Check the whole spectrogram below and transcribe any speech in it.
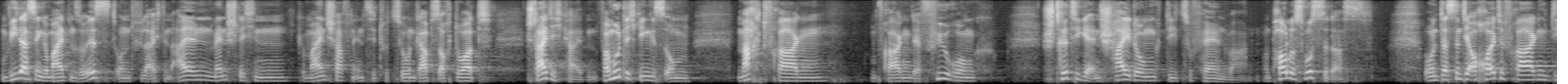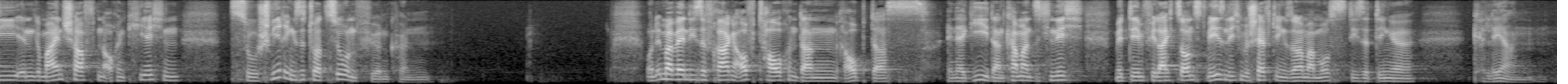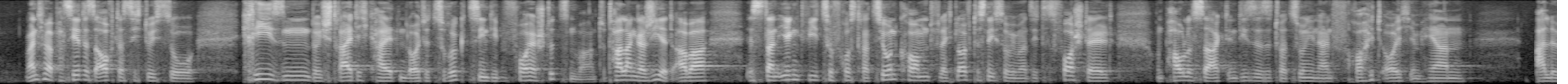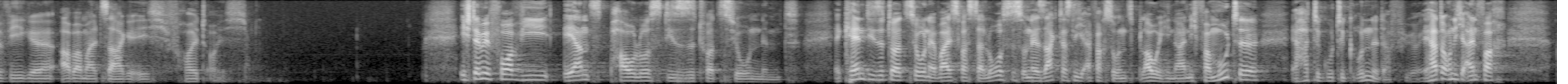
Und wie das in Gemeinden so ist und vielleicht in allen menschlichen Gemeinschaften, Institutionen, gab es auch dort Streitigkeiten. Vermutlich ging es um Machtfragen, um Fragen der Führung, strittige Entscheidungen, die zu fällen waren. Und Paulus wusste das. Und das sind ja auch heute Fragen, die in Gemeinschaften, auch in Kirchen zu schwierigen Situationen führen können. Und immer wenn diese Fragen auftauchen, dann raubt das Energie. Dann kann man sich nicht mit dem vielleicht sonst Wesentlichen beschäftigen, sondern man muss diese Dinge klären. Manchmal passiert es auch, dass sich durch so Krisen, durch Streitigkeiten Leute zurückziehen, die vorher stützen waren, total engagiert, aber es dann irgendwie zur Frustration kommt, vielleicht läuft es nicht so, wie man sich das vorstellt. Und Paulus sagt in diese Situation hinein, freut euch im Herrn alle Wege, abermals sage ich, freut euch. Ich stelle mir vor, wie ernst Paulus diese Situation nimmt. Er kennt die Situation, er weiß, was da los ist und er sagt das nicht einfach so ins Blaue hinein. Ich vermute, er hatte gute Gründe dafür. Er hat auch nicht einfach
